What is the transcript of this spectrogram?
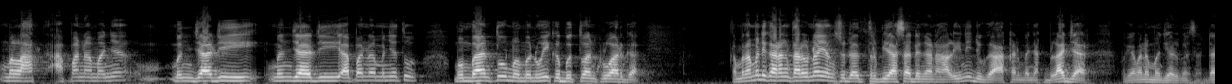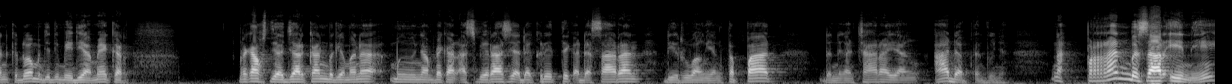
melat apa namanya menjadi menjadi apa namanya tuh membantu memenuhi kebutuhan keluarga. Teman-teman di Karang Taruna yang sudah terbiasa dengan hal ini juga akan banyak belajar bagaimana menjadi organisator. Dan kedua menjadi media maker. Mereka harus diajarkan bagaimana menyampaikan aspirasi, ada kritik, ada saran di ruang yang tepat dan dengan cara yang adab tentunya. Nah, peran besar ini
